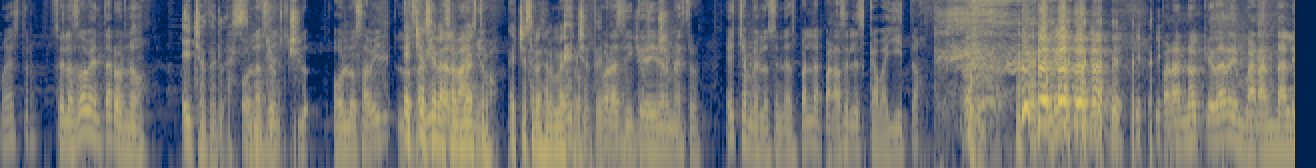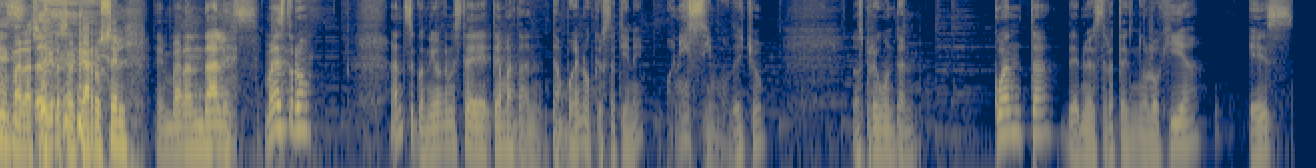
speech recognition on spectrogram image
Maestro, ¿se las va a aventar o no? Échatelas, O, las, George. o los, avi- los Échaselas al baño. maestro. Échaselas al maestro. Échatelas, Ahora sí que diría el maestro, échamelos en la espalda para hacerles caballito. para no quedar en barandales. Para subirlos al carrusel. En barandales. Maestro, antes de continuar con este tema tan, tan bueno que usted tiene, buenísimo, de hecho, nos preguntan, ¿cuánta de nuestra tecnología es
